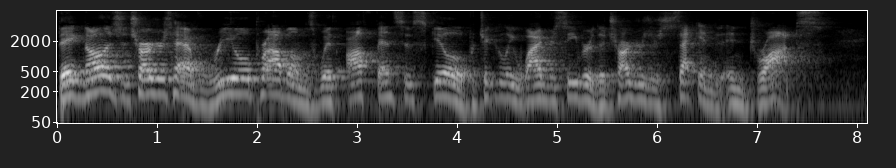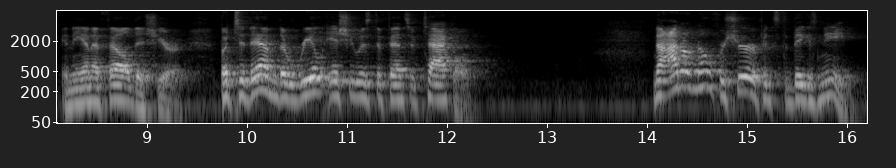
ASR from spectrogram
They acknowledge the Chargers have real problems with offensive skill, particularly wide receiver. The Chargers are second in drops in the NFL this year. But to them, the real issue is defensive tackle. Now, I don't know for sure if it's the biggest need,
